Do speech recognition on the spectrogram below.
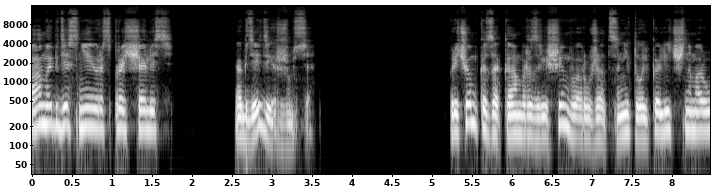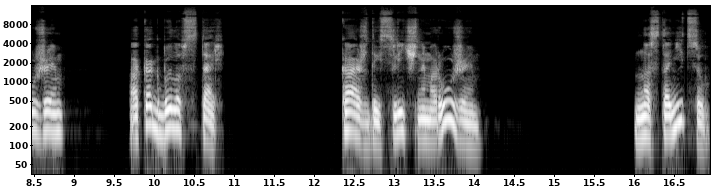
А мы где с нею распрощались? А где держимся? Причем казакам разрешим вооружаться не только личным оружием, а как было в старь. Каждый с личным оружием на станицу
